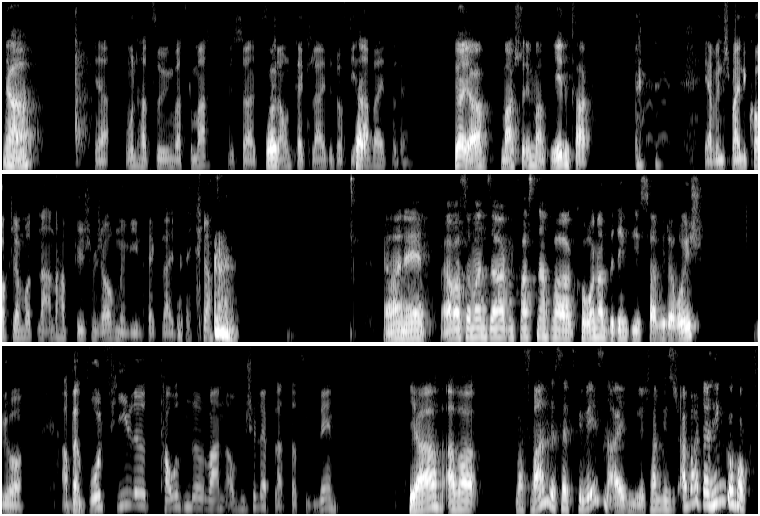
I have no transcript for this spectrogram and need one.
Ja, Ja, und hast du irgendwas gemacht? Bist du als. Clown verkleidet auf die Ja. Arbeit? Oder? ja, ja, machst du immer, jeden Tag. Ja, wenn ich meine Kochklamotten anhab, fühle ich mich auch immer wie ein verkleideter Clown. Ja, nee, ja, was soll man sagen? Fastnacht war Corona-bedingt dieses Jahr wieder ruhig. ja. Aber obwohl viele Tausende waren auf dem Schillerplatz, hast du gesehen? Ja, aber was war denn das jetzt gewesen eigentlich? Haben die sich einfach dahin gehockt?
